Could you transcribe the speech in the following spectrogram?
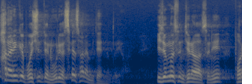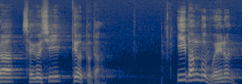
하나님께 보실 때는 우리가 새 사람이 되는 거예요. 이전 것은 지나갔으니 보라 새 것이 되었도다. 이 방법 외에는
